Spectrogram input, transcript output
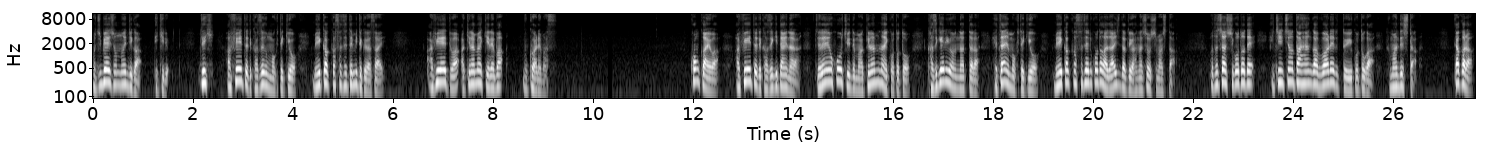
モチベーションの維持ができる。ぜひアフィリエイトで稼ぐ目的を明確化させてみてください。アフィリエイトは諦めなければ報われます。今回はアフィリエイトで稼ぎたいなら、0円報酬でも諦めないことと、稼げるようになったら得たい目的を明確化させることが大事だという話をしました。私は仕事で一日の大半が奪われるということが不満でした。だから、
